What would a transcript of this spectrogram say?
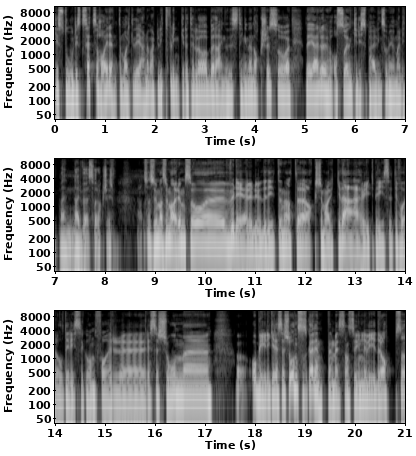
Historisk sett så har rentemarkedet gjerne vært litt flinkere til å beregne disse tingene enn aksjer, så det er også en krysspeiling som gjør meg litt mer nervøs for aksjer. Så Summa summarum så uh, vurderer du det dit at uh, aksjemarkedet er høyt priset i forhold til risikoen for uh, resesjon. Og blir det ikke resesjon, så skal rentene mest sannsynlig videre opp. så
